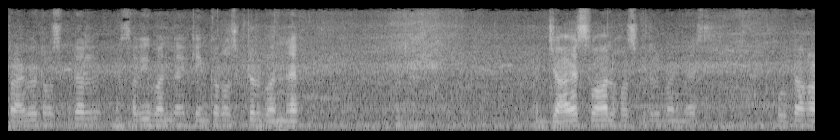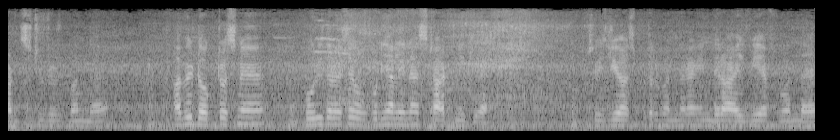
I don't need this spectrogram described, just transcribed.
प्राइवेट हॉस्पिटल सभी बंद हैं, किंकर हॉस्पिटल बंद है। जायसवाल हॉस्पिटल बंद है, कोटा हार्ट इंस्टीट्यूट बंद है। अभी डॉक्टर्स ने पूरी तरह से ओपीडियाँ लेना स्टार्ट नहीं किया। है श्रीजी हॉस्पिटल बंद है इंदिरा आईवीएफ बंद है।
